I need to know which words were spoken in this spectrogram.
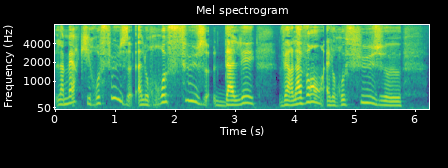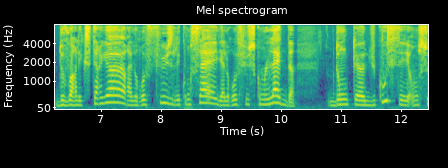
la mère qui refuse, elle refuse d'aller vers l'avant, elle refuse euh, de voir l'extérieur, elle refuse les conseils, elle refuse qu'on l'aide. Donc euh, du coup, c'est on se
